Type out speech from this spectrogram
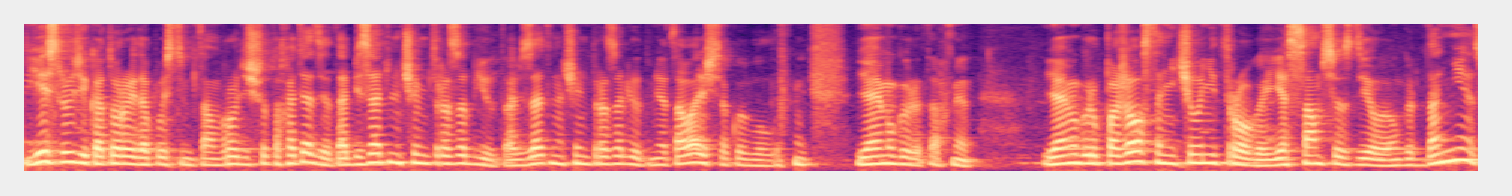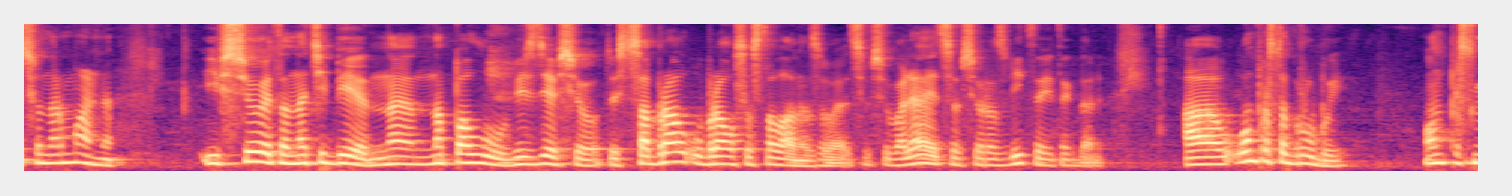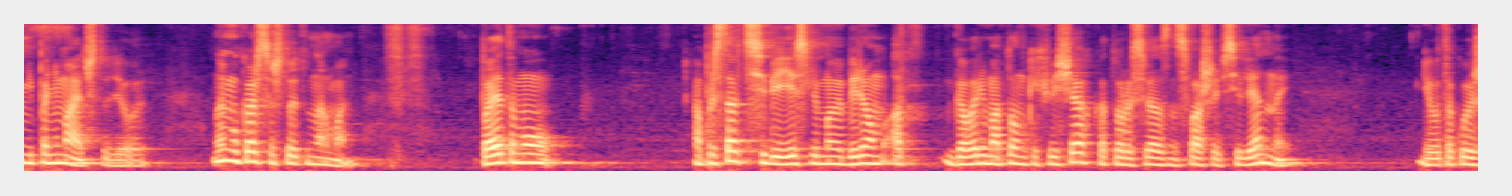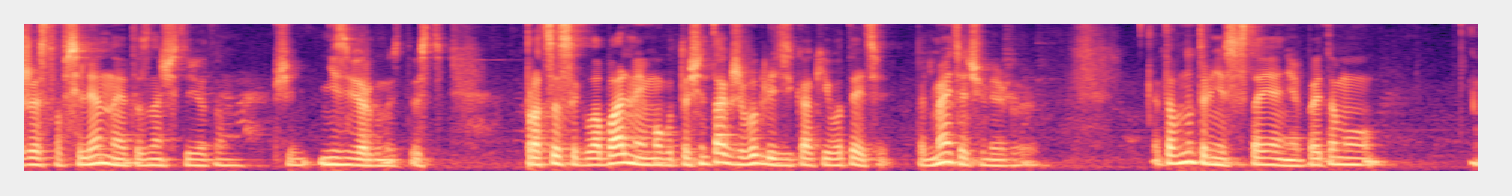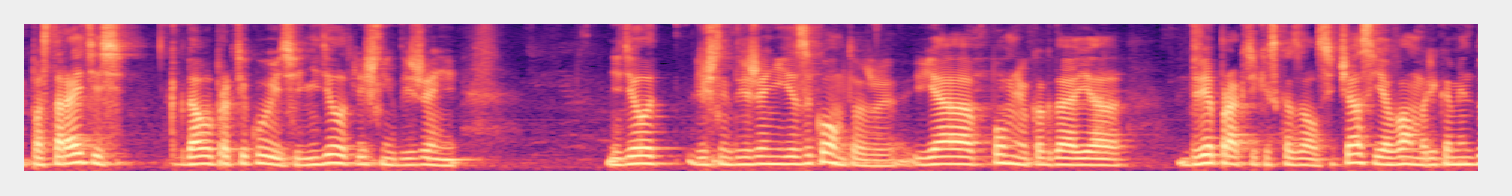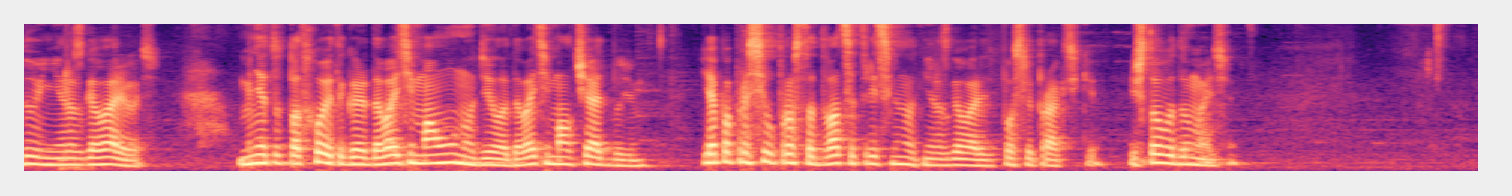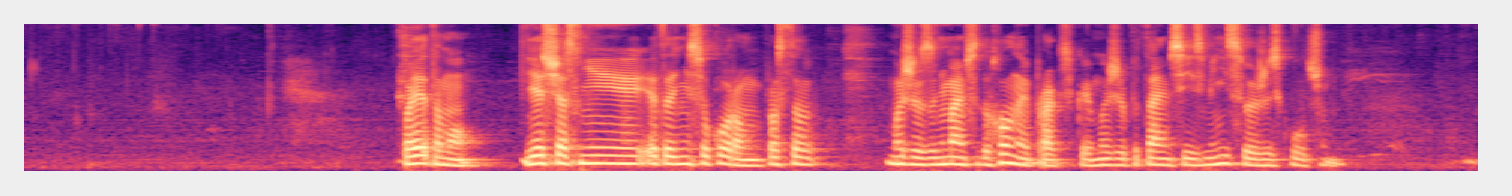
Есть люди, которые, допустим, там вроде что-то хотят сделать, обязательно что-нибудь разобьют, обязательно что-нибудь разольют. У меня товарищ такой был, я ему говорю, Ахмед, я ему говорю, пожалуйста, ничего не трогай, я сам все сделаю. Он говорит, да нет, все нормально. И все это на тебе, на, на полу, везде все. То есть собрал, убрал со стола называется. Все валяется, все разлито и так далее. А он просто грубый. Он просто не понимает, что делает. Но ему кажется, что это нормально. Поэтому, а представьте себе, если мы берем, от, говорим о тонких вещах, которые связаны с вашей Вселенной, и вот такой жест во Вселенной, это значит ее там вообще не свергнуть. То есть процессы глобальные могут точно так же выглядеть, как и вот эти. Понимаете, о чем я говорю? Это внутреннее состояние, поэтому постарайтесь, когда вы практикуете, не делать лишних движений, не делать лишних движений языком тоже. Я помню, когда я две практики сказал, сейчас я вам рекомендую не разговаривать. Мне тут подходит и говорят, давайте мауну делать, давайте молчать будем. Я попросил просто 20-30 минут не разговаривать после практики. И что вы думаете? Поэтому я сейчас не, это не с укором, просто мы же занимаемся духовной практикой, мы же пытаемся изменить свою жизнь к лучшему.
